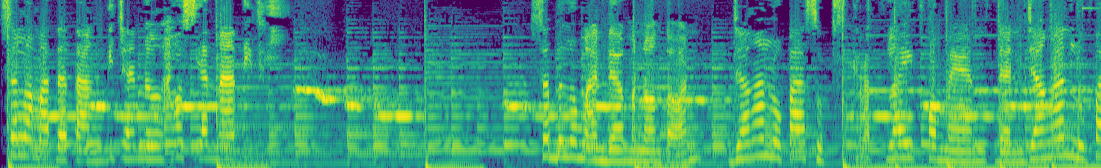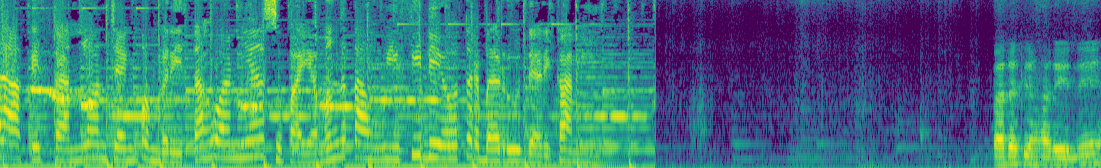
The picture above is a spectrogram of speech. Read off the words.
Selamat datang di channel Hosiana TV. Sebelum Anda menonton, jangan lupa subscribe, like, komen, dan jangan lupa aktifkan lonceng pemberitahuannya supaya mengetahui video terbaru dari kami. pada siang hari ini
